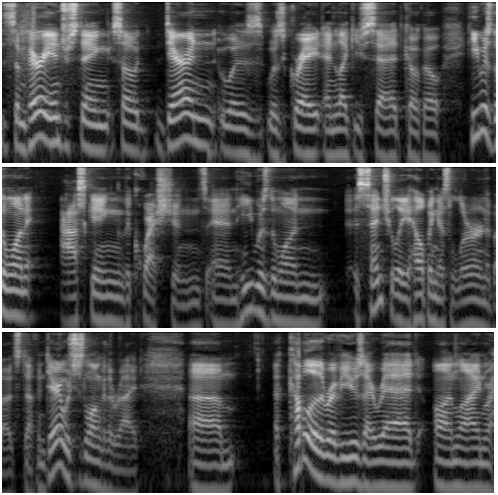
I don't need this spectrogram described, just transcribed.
some very interesting so darren was was great and like you said coco he was the one asking the questions and he was the one essentially helping us learn about stuff and darren was just along for the ride um, a couple of the reviews I read online were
